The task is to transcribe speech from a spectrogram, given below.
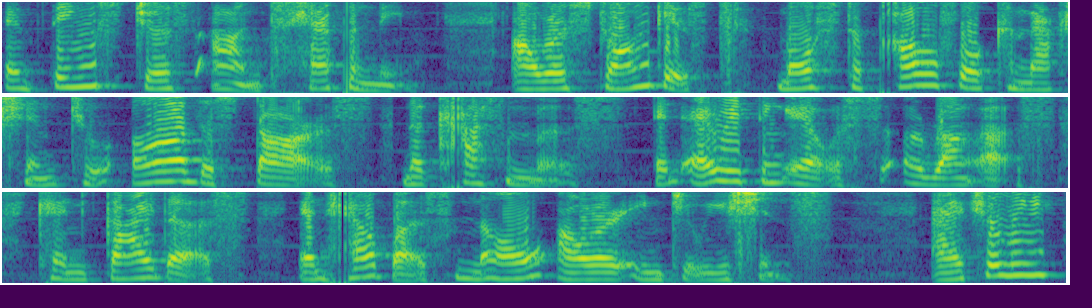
and things just aren't happening. Our strongest, most powerful connection to all the stars, the cosmos, and everything else around us can guide us and help us know our intuitions. Actually,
